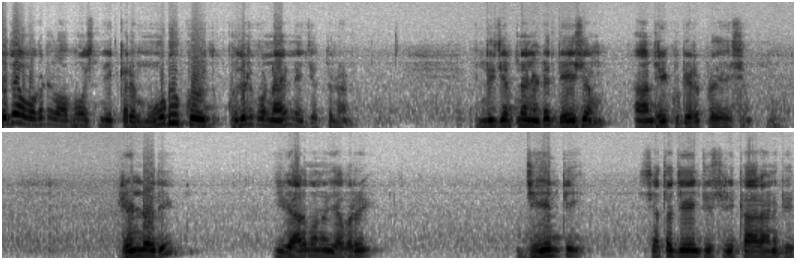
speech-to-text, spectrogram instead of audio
ఏదో ఒకటి లోపం వస్తుంది. ఇక్కడ మూడు కుదురుకున్నాయని నేను చెప్తున్నాను. ఎందుకు చెప్తున్నానంటే దేశం ఆంధ్రీ కుటీర ప్రదేశం. రెండోది ఈవేళ మనం ఎవరి జయంతి శత జయంతి శ్రీకారానికి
